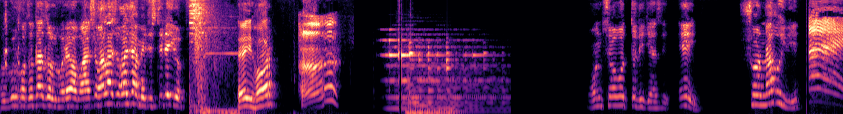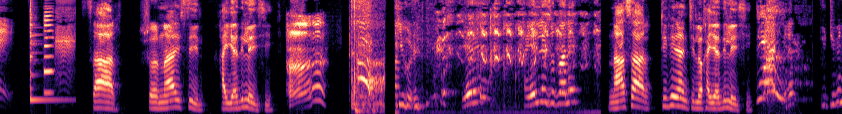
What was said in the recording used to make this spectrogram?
হুগুর কতটা জ্বলব রে বাবা সকাল সকাল যা ম্যাজিস্ট্রেট আইলো এই হর অঞ্চগত তো ঠিক আছে। এই সোনা কইবি স্যার সোনা আইসিন খাইয়া খাইয়াল লাইছ মানে না। স্যার টিফিন আনছিল খাইয়া তুই টিফিন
